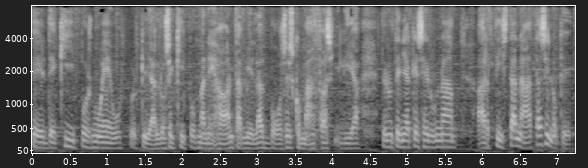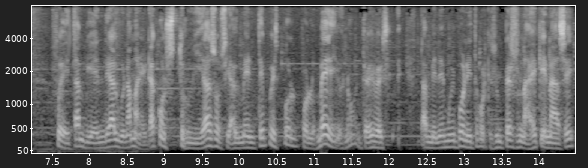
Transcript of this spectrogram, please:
eh, de equipos nuevos, porque ya los equipos manejaban también las voces con más facilidad. Pero no tenía que ser una artista nata, sino que fue también de alguna manera construida socialmente pues, por, por los medios. ¿no? Entonces pues, también es muy bonito porque es un personaje que nace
